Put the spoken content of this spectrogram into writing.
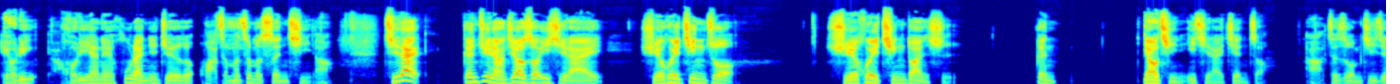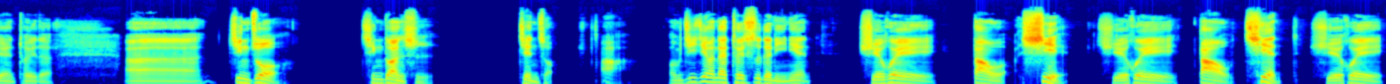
有你，火力安呢？忽然间觉得说，哇，怎么这么神奇啊？期待。跟俊良教授一起来学会静坐，学会轻断食，更邀请一起来健走啊！这是我们基金会推的，呃，静坐、轻断食、健走啊！我们基金会在推四个理念：学会道谢，学会道歉，学会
